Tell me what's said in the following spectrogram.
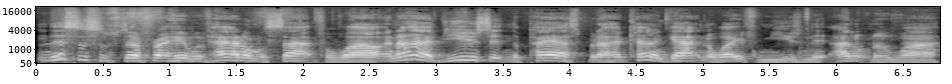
this is some stuff right here we've had on the site for a while, and I have used it in the past, but I have kind of gotten away from using it. I don't know why,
